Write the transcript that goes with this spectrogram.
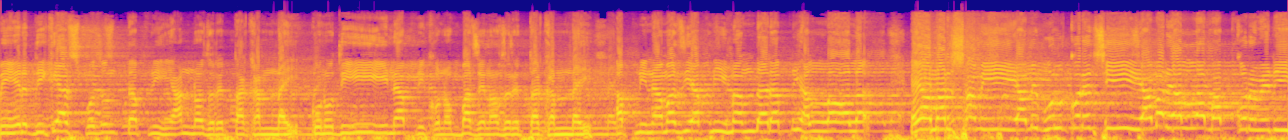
মেয়ের দিকে আজ পর্যন্ত আপনি আর নজরে তাকান নাই। কোনো দিন আপনি কোনো বাজে নজরে তাকান নাই। আপনি নামাজি, আপনি ইমানদার, আপনি আল্লাহ এ আমার স্বামী, আমি ভুল করেছি, আমারে আল্লাহ মাফ করবেনি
